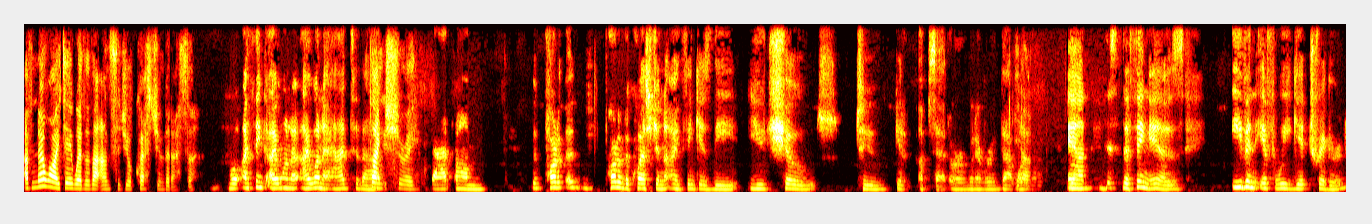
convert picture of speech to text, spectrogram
I've no idea whether that answered your question vanessa. Well i think i want to i want to add to that thanks Sheree. that um part of uh, part of the question I think is the you chose to get upset or whatever that was. Yeah. And this the thing is, even if we get triggered,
